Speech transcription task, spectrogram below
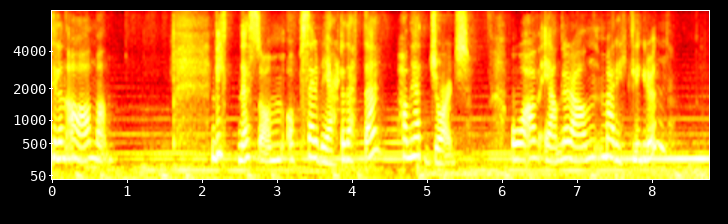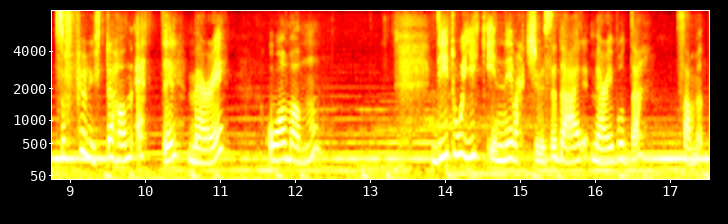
til en annen mann. Vitnet som observerte dette, han het George, og av en eller annen merkelig grunn så fulgte han etter Mary og mannen. De to gikk inn i vertshuset der Mary bodde, sammen.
